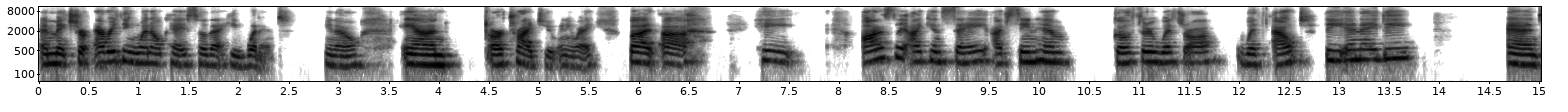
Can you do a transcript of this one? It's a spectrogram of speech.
and make sure everything went okay so that he wouldn't, you know, and or tried to anyway. But uh, he honestly, I can say I've seen him go through withdrawal without the NAD and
